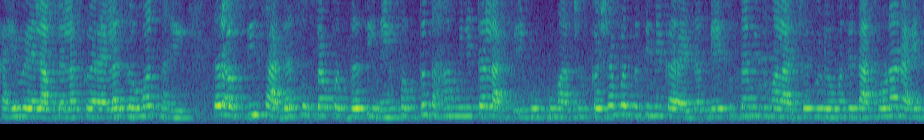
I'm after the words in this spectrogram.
काही वेळेला आपल्याला करायला जमत नाही. तर अगदी साध्या सोप्या पद्धतीने फक्त दहा मिनिटं लागतील कुंकुमार्चन कशा पद्धतीने करायचं ते सुद्धा मी तुम्हाला आजच्या व्हिडिओमध्ये दाखवणार आहे.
